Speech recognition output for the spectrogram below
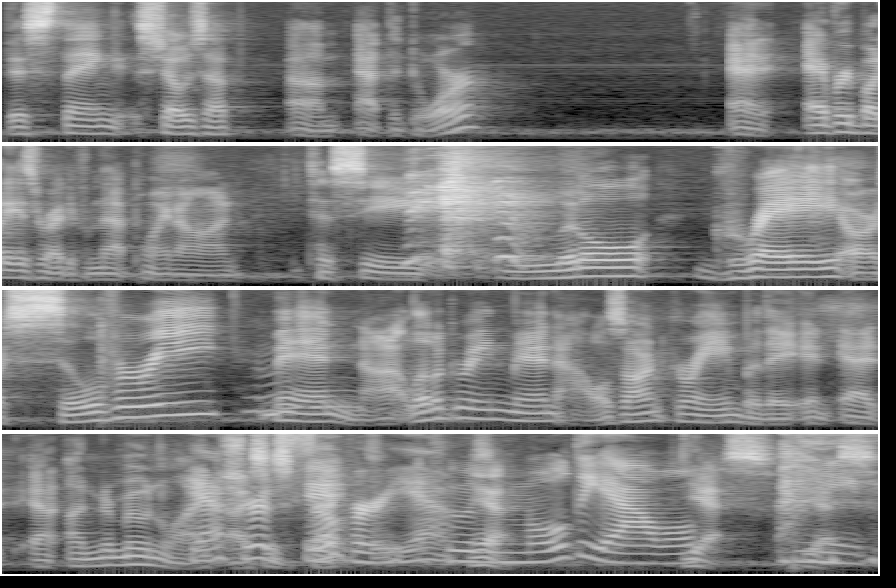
this thing shows up um, at the door and everybody is ready from that point on to see little gray or silvery men, not little green men. Owls aren't green, but they in, at, at, under moonlight. Yeah, sure, it's suspect- silvery. Yeah. If it was Yeah. a moldy owl. Yes, yes,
